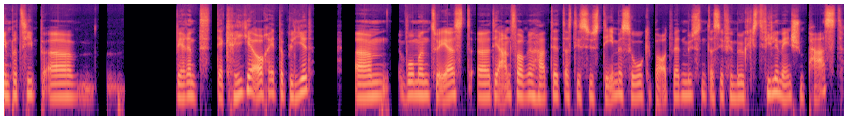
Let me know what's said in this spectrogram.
im Prinzip äh, während der Kriege auch etabliert, ähm, wo man zuerst äh, die Anforderungen hatte, dass die Systeme so gebaut werden müssen, dass sie für möglichst viele Menschen passt.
